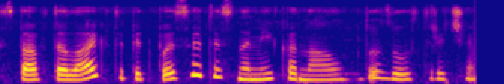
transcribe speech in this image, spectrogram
ставте лайк та підписуйтесь на мій канал. До зустрічі!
